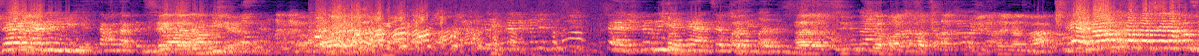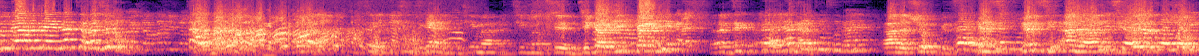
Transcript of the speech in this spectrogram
زايد عن ال 100 عندك زايد عن ال 100 شوف أنا أختي شبرت خطات وجيت خلينا لا ما خرج أنا خرج لها من لأن انت رجل أنا شوف قلتي أنا قلتي قلتي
